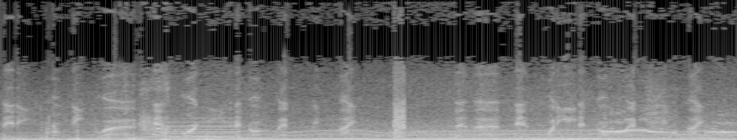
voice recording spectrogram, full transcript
City, proceed to uh, S14 and northwest, right? Then uh, S28 northwest, right?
